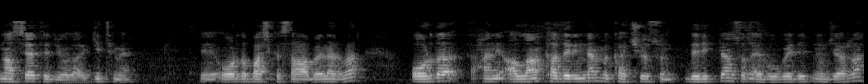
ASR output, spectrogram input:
nasihat ediyorlar. Gitme. E, orada başka sahabeler var. Orada hani Allah'ın kaderinden mi kaçıyorsun dedikten sonra Ebu Ubeyde İbnül Cerrah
